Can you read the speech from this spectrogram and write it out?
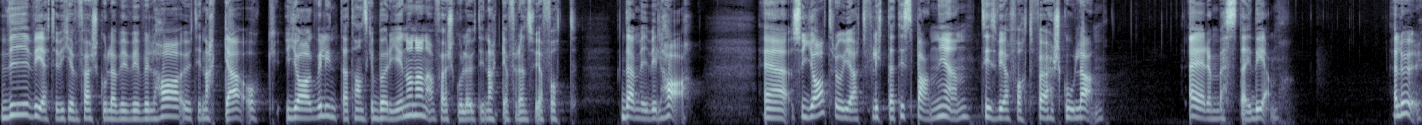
Vi vet ju vilken förskola vi vill ha ute i Nacka och jag vill inte att han ska börja i någon annan förskola ute i Nacka förrän vi har fått den vi vill ha. Eh, så jag tror ju att flytta till Spanien tills vi har fått förskolan är den bästa idén. Eller hur?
